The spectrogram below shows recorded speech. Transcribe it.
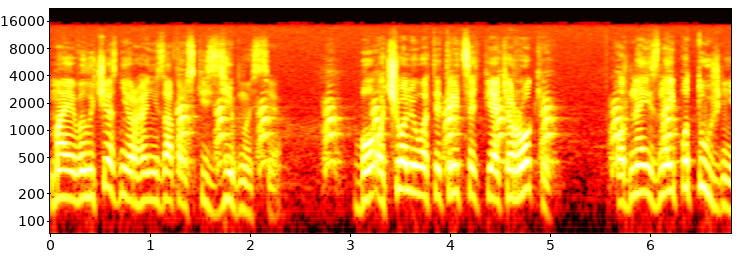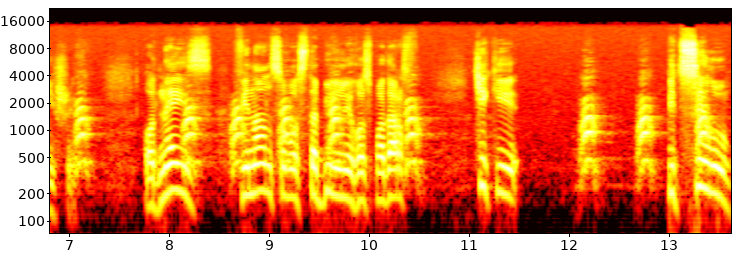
має величезні організаторські здібності. Бо очолювати 35 років одне із найпотужніших, одне із фінансово стабільних господарств тільки під силу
